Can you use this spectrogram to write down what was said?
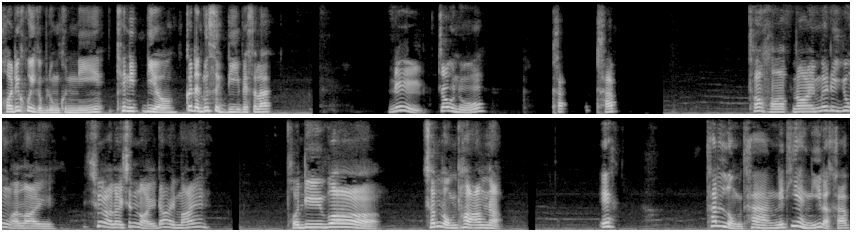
พอได้คุยกับลุงคนนี้ แค่นิดเดียวก็ได้รู้สึกดีไปซะละ นี่เจ้าหนู ครับ ถ้าหากนายไม่ได้ยุ่งอะไร ช่วยอะไรฉันหน่อยได้ไหม พอดีว่า ฉันหลงทางน่ะ เอ๊ะ ท่านหลงทางในที่แห่งนี้เหรอครับ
